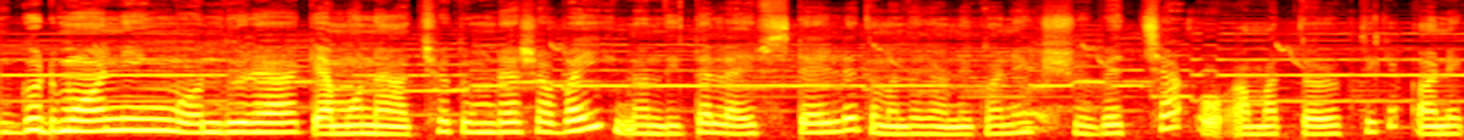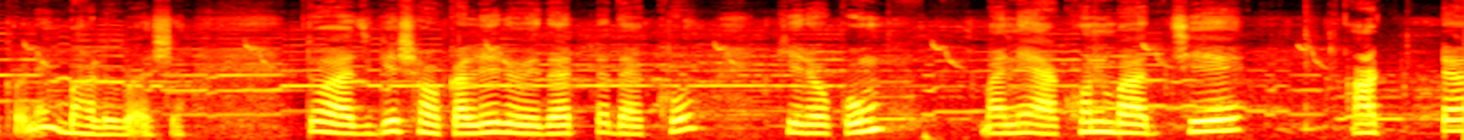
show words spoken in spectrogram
গুড মর্নিং বন্ধুরা। কেমন আছো তোমরা সবাই? নন্দিতা লাইফস্টাইলে তোমাদের অনেক অনেক শুভেচ্ছা ও আমার তরফ থেকে অনেক অনেক ভালোবাসা। তো আজকে সকালের ওয়েদারটা দেখো কীরকম। মানে এখন বাজছে আটটা,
